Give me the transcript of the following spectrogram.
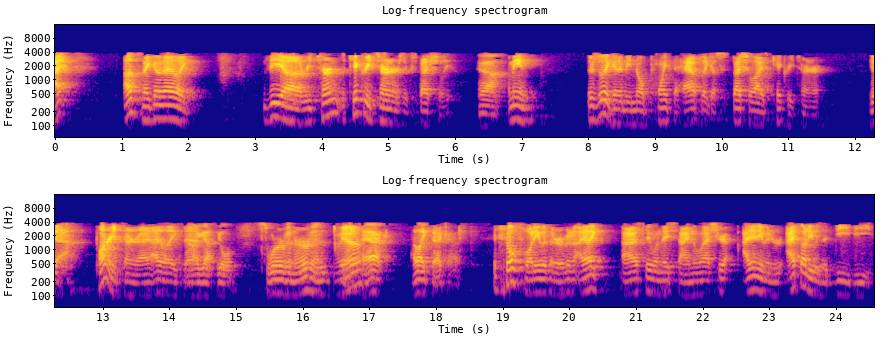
I I was thinking of that like the uh return the kick returners especially. Yeah. I mean, there's really going to be no point to have like a specialized kick returner. Yeah. Punt returner, I, I like that. I got the old Swerve and Ervin. Yeah. Pack. I like that guy. It's so funny with Ervin. I like honestly when they signed him last year, I didn't even I thought he was a DB.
